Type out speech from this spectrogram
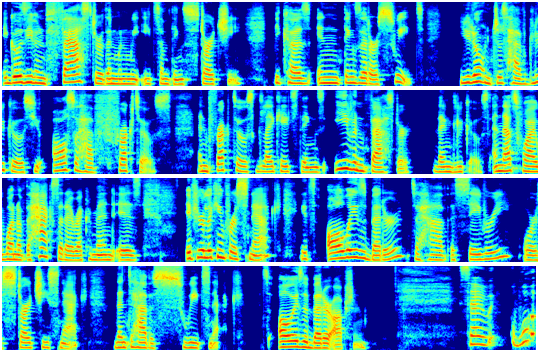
it goes even faster than when we eat something starchy because in things that are sweet, you don't just have glucose, you also have fructose. And fructose glycates things even faster than glucose. And that's why one of the hacks that I recommend is if you're looking for a snack, it's always better to have a savory or a starchy snack than to have a sweet snack. It's always a better option. So, what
